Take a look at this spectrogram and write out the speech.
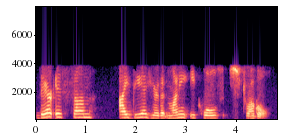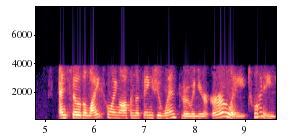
there is some idea here that money equals struggle. And so the lights going off and the things you went through in your early 20s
